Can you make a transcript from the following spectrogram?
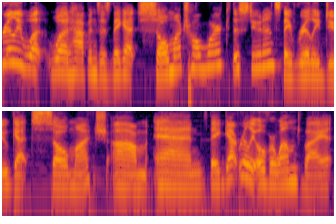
really what what happens is they get so much homework. The students they really do get so much, um, and they get really overwhelmed by it.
